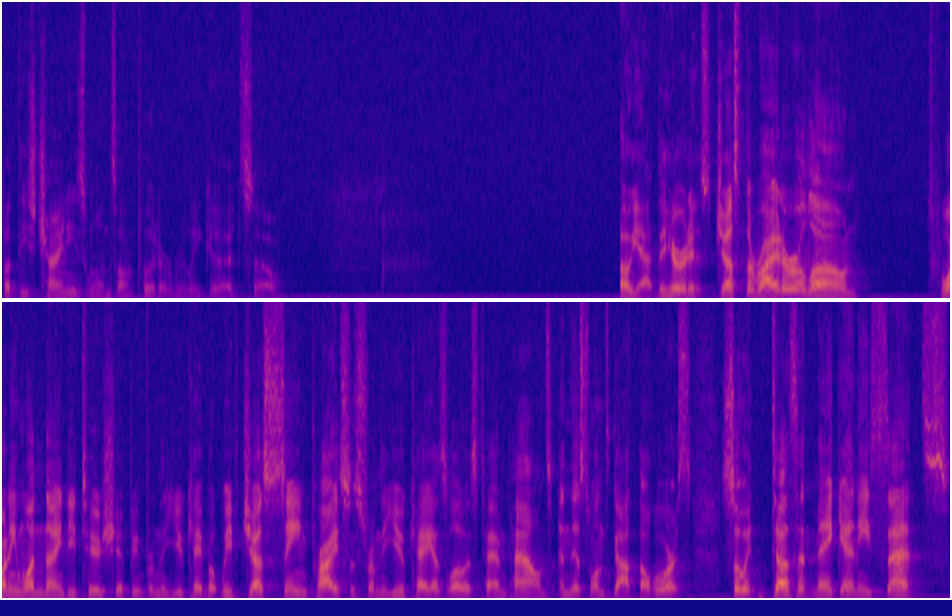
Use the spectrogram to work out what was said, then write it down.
but these chinese ones on foot are really good so. Oh yeah here it is just the rider alone 21.92 shipping from the UK but we've just seen prices from the UK as low as 10 pounds and this one's got the horse. So it doesn't make any sense.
